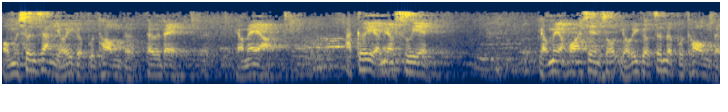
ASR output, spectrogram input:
我们身上有一个不痛的，对不对？有没有？阿哥有没有试验？有没有发现说有一个真的不痛的？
